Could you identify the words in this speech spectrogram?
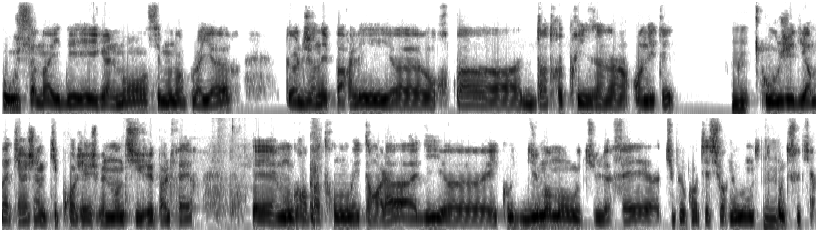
où ça m'a aidé également, c'est mon employeur quand j'en ai parlé euh, au repas d'entreprise en, été, mm. où j'ai dit ah bah tiens j'ai un petit projet, je me demande si je vais pas le faire. Et mon grand patron étant là a dit euh, écoute du moment où tu le fais, euh, tu peux compter sur nous, on, mm. te soutient.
